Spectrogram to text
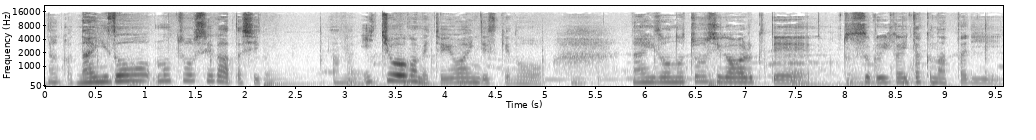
なんか内臓の調子が私あの胃腸がめっちゃ弱いんですけど内臓の調子が悪くてほんとすぐ胃が痛くなったり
